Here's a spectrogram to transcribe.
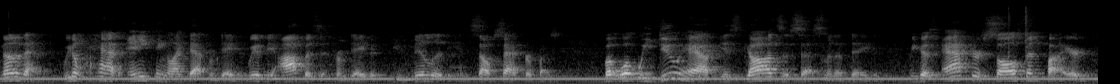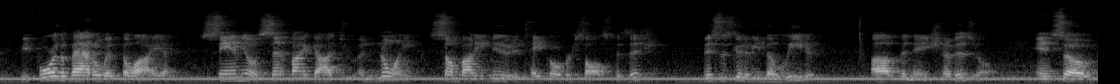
None of that. We don't have anything like that from David. We have the opposite from David humility and self sacrifice. But what we do have is God's assessment of David. Because after Saul's been fired, before the battle with Goliath, Samuel is sent by God to anoint somebody new to take over Saul's position. This is going to be the leader of the nation of Israel. And so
